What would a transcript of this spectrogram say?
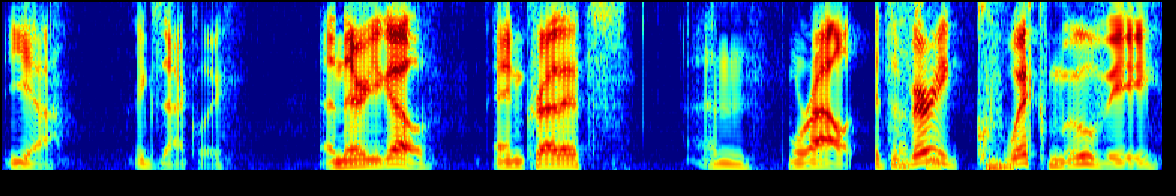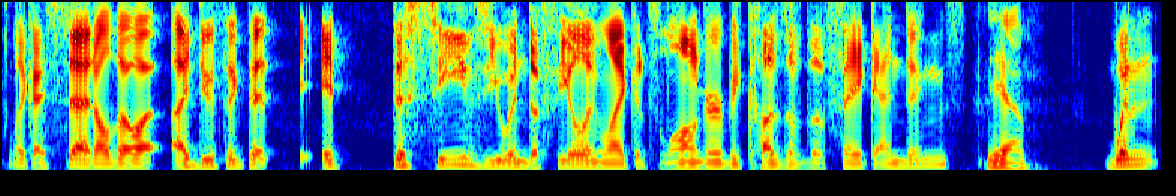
Yeah, exactly. And there you go. End credits, and we're out. It's a That's very right. quick movie, like I said, although I, I do think that it deceives you into feeling like it's longer because of the fake endings. Yeah. When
